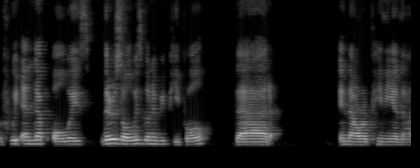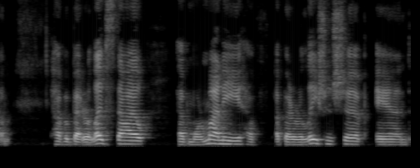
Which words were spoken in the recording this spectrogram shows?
if we end up always, there's always going to be people that, in our opinion, um, have a better lifestyle, have more money, have a better relationship, and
